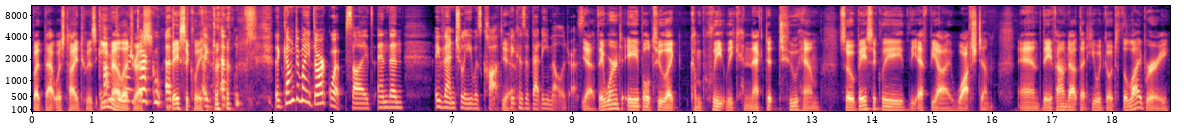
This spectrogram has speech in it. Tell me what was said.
But that was tied to his email to address, basically. Like, come to my dark website. And then eventually he was caught Yeah. because of that email address. Yeah, they weren't able to like completely connect it to him. So basically, the FBI watched him and they found out that he would go to the library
